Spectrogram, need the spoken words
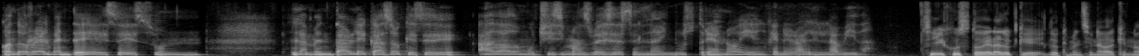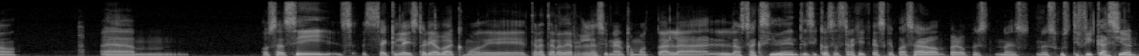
Cuando realmente ese es un lamentable caso que se ha dado muchísimas veces en la industria, ¿no? Y en general en la vida. Sí, justo, era lo que, lo que mencionaba, que no... o sea, sí, sé que la historia va como de tratar de relacionar como tal los accidentes y cosas trágicas que pasaron, pero pues no es, no es justificación.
